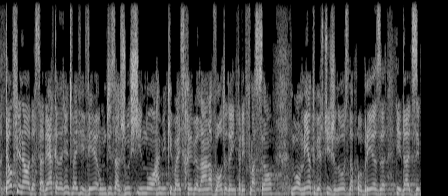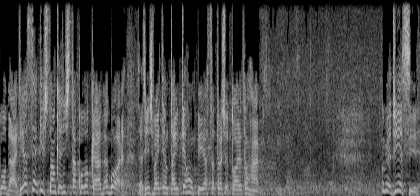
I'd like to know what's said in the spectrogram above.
Até o final dessa década, a gente vai viver um desajuste enorme que vai se revelar na volta da hiperinflação, no aumento vertiginoso da pobreza e da desigualdade. Essa é a questão que a gente está colocada agora, se a gente vai tentar interromper essa trajetória tão rápida. Como eu disse,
